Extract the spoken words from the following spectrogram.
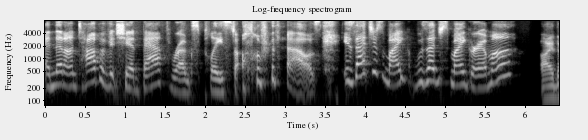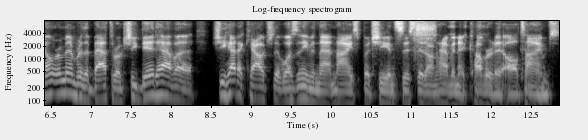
And then on top of it, she had bath rugs placed all over the house. Is that just my, was that just my grandma? I don't remember the bathrobe. She did have a. She had a couch that wasn't even that nice, but she insisted on having it covered at all times.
